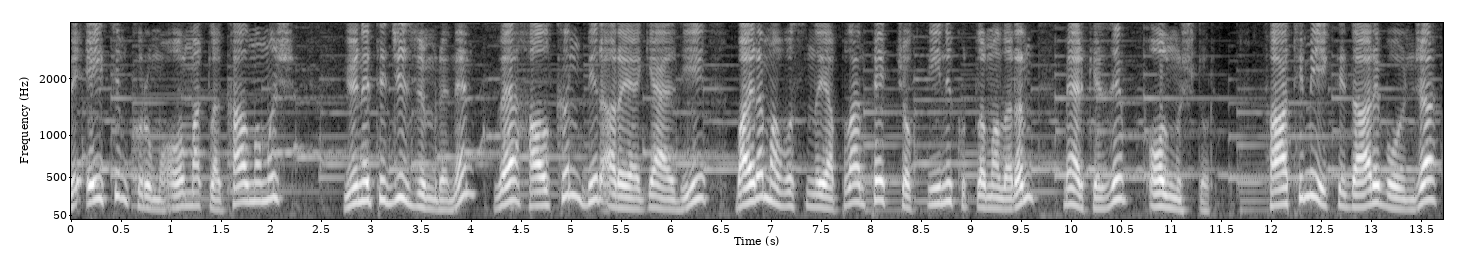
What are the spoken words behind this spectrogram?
ve eğitim kurumu olmakla kalmamış, yönetici zümrenin ve halkın bir araya geldiği bayram havasında yapılan pek çok dini kutlamaların merkezi olmuştur. Fatimi iktidarı boyunca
